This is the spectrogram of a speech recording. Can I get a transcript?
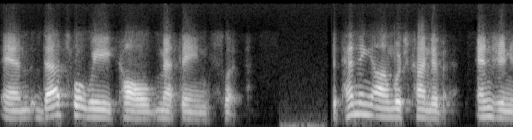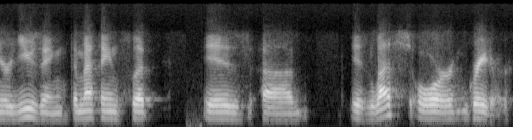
And that's what we call methane slip. Depending on which kind of engine you're using, the methane slip is, uh, is less or greater.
